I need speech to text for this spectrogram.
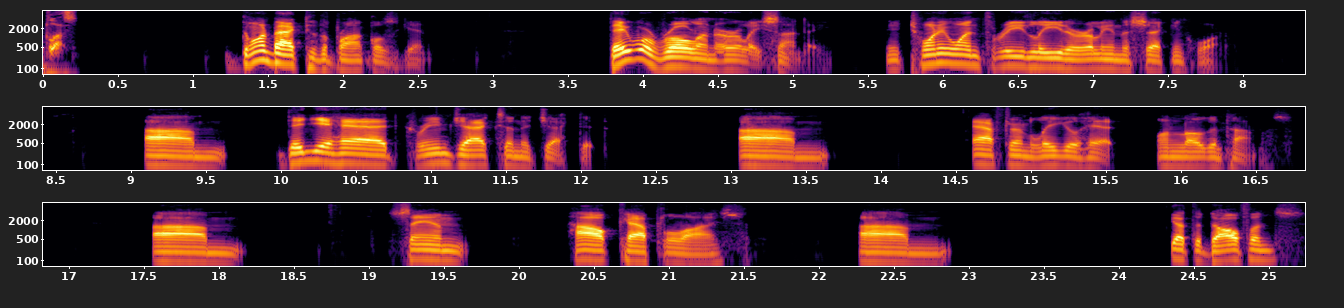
plus. Going back to the Broncos again, they were rolling early Sunday. 21-3 lead early in the second quarter. Um, then you had Kareem Jackson ejected um, after an illegal hit on Logan Thomas. Um, Sam Howell capitalized. Um, got the Dolphins,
